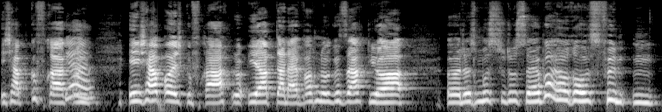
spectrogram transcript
Ich habe gefragt Ja. und ich habe euch gefragt. und Ihr habt dann einfach nur gesagt, ja, äh, das musst du doch selber herausfinden.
